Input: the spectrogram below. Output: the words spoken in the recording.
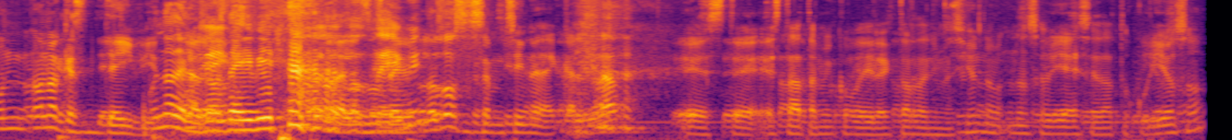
Un- uno que es David. Uno de los dos, David. Uno de los dos David. Los dos hacen cine de calidad. Este, está también como director de animación. No, no sabía ese dato curioso.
